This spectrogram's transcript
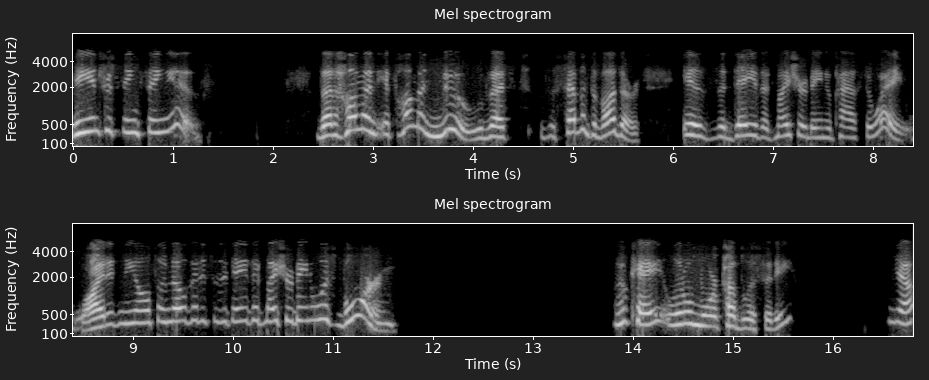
The interesting thing is that Haman, if Haman knew that the seventh of Adar is the day that Moshe Rabbeinu passed away. Why didn't he also know that it's the day that Moshe Rabbeinu was born? Okay, a little more publicity. Yeah.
